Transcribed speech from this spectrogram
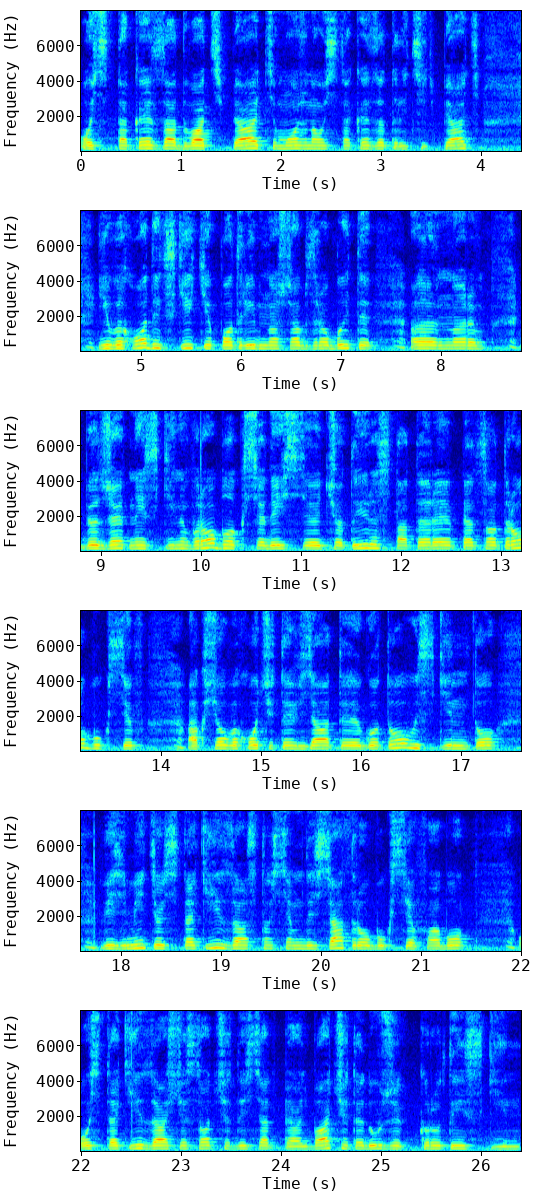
ось таке за 25, можна ось таке за 35. І виходить, скільки потрібно, щоб зробити е, бюджетний скін в Роблоксі, десь 400-500 робоксів. Якщо ви хочете взяти готовий скін, то візьміть ось такі за 170 робоксів або Ось такі за 665. Бачите, дуже крутий скін.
